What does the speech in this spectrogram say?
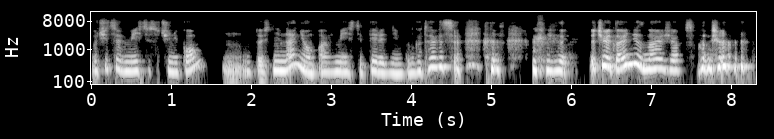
учиться вместе с учеником, то есть не на нем, а вместе перед ним подготовиться. Да что это, я не знаю, сейчас посмотрю.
